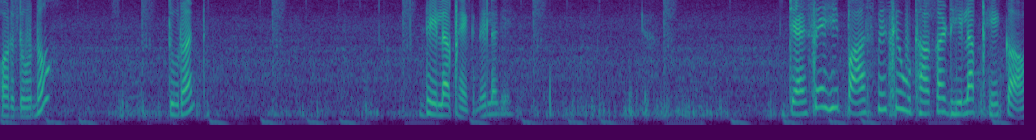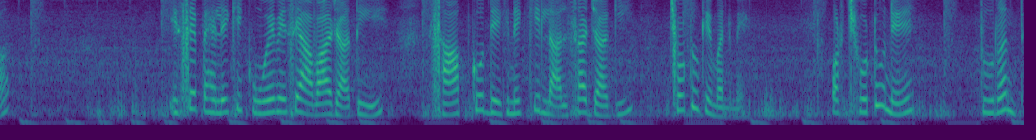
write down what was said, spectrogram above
और दोनों तुरंत ढेला फेंकने लगे। जैसे ही पास में से उठाकर ढेला फेंका, इससे पहले कि कुएँ में से आवाज़ आती, सांप को देखने की लालसा जागी छोटू के मन में और छोटू ने तुरंत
